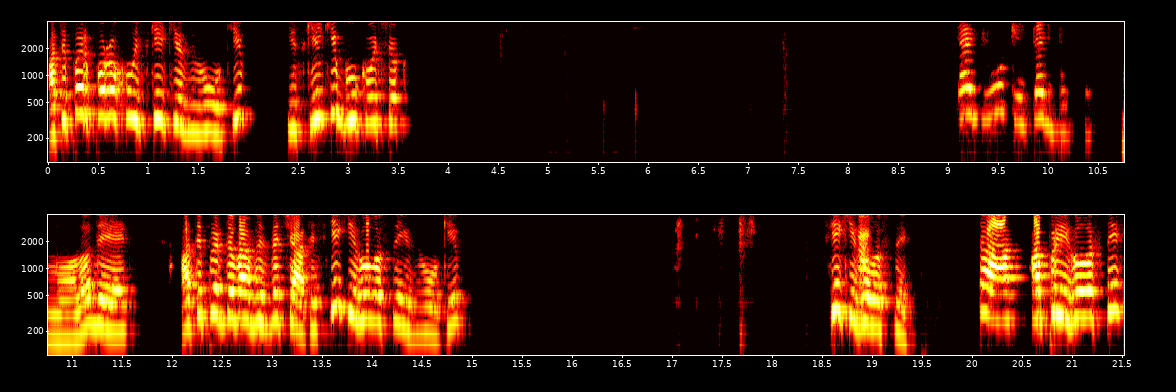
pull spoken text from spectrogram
А тепер порахуй, скільки звуків і скільки буквочок. П'ять звуків, п'ять букв. Молодець. А тепер давай визначати, скільки голосних звуків? Скільки голосних? Так, а приголосних?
